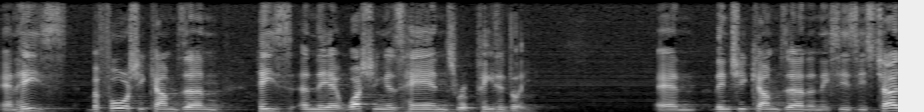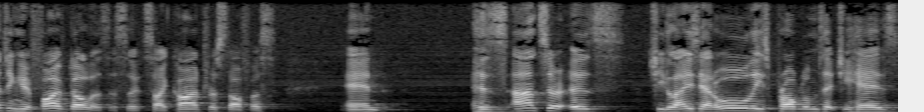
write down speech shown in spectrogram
And he's, before she comes in, he's in there washing his hands repeatedly. And then she comes in and he says he's charging her $5, it's a psychiatrist's office. And his answer is, she lays out all these problems that she has,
